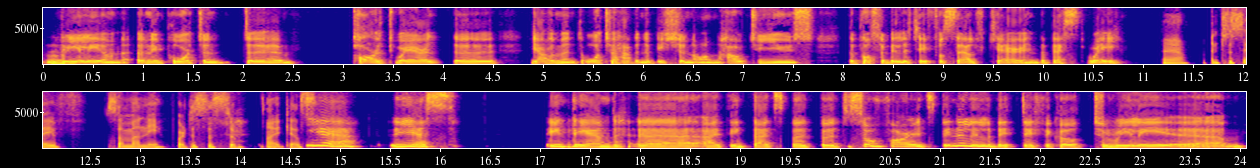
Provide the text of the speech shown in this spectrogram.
really an, an important uh, part where the government ought to have an ambition on how to use the possibility for self-care in the best way yeah and to save some money for the system i guess yeah yes in the end, uh, I think that's but but so far it's been a little bit difficult to really um,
